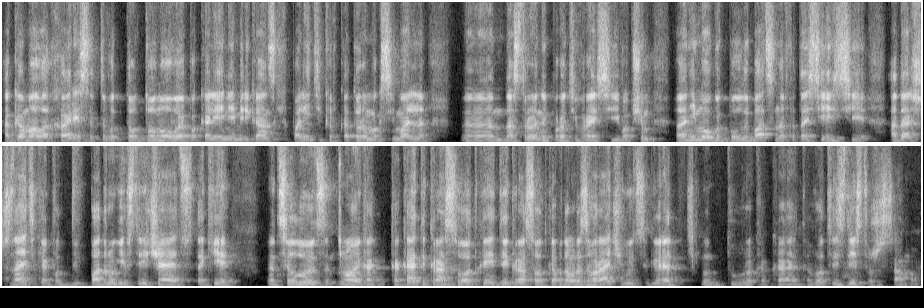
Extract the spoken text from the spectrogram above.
а Камала Харрис это вот то, то новое поколение американских политиков, которые максимально э, настроены против России. В общем, они могут поулыбаться на фотографии, фотосессии, а дальше, знаете, как вот подруги встречаются такие, целуются, ой, как, какая ты красотка, и ты красотка, а потом разворачиваются и говорят, ну, дура какая-то. Вот и здесь то же самое.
